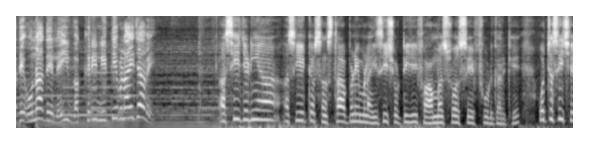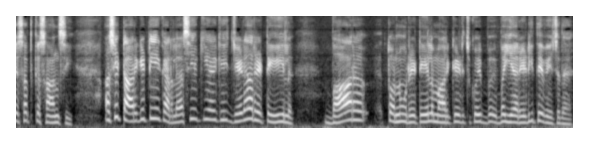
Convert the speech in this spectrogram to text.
ਅਤੇ ਉਹਨਾਂ ਦੇ ਲਈ ਵੱਖਰੀ ਨੀਤੀ ਬਣਾਈ ਜਾਵੇ। ਅਸੀਂ ਜਿਹੜੀਆਂ ਅਸੀਂ ਇੱਕ ਸੰਸਥਾ ਆਪਣੀ ਬਣਾਈ ਸੀ ਛੋਟੀ ਜੀ ਫਾਰਮਰਸ ਫॉर ਸੇਫ ਫੂਡ ਕਰਕੇ ਉਹ ਚ ਅਸੀਂ 6-7 ਕਿਸਾਨ ਸੀ। ਅਸੀਂ ਟਾਰਗੇਟ ਇਹ ਕਰ ਲਿਆ ਸੀ ਕਿ ਕਿ ਜਿਹੜਾ ਰਿਟੇਲ ਬਾਹਰ ਤੁਹਾਨੂੰ ਰਿਟੇਲ ਮਾਰਕੀਟ 'ਚ ਕੋਈ ਭਈਆ ਰੇੜੀ ਤੇ ਵੇਚਦਾ ਹੈ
